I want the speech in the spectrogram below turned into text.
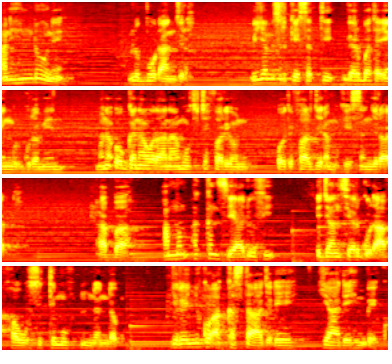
Ani hin duune lubbuudhaan jira. Biyya Misir keessatti garba ta'een gurgurameen mana hoogganaa waraanaa mooticha Fariyoon Pooxifaar jedhamu keessan jiraadha. Abbaa hammam akkan si yaaduu fi ijaan si arguudhaaf hawwu sitti himuuf hin danda'u. Jireenyi koo akkas ta'a jedhee. Yaadee hin beeku.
